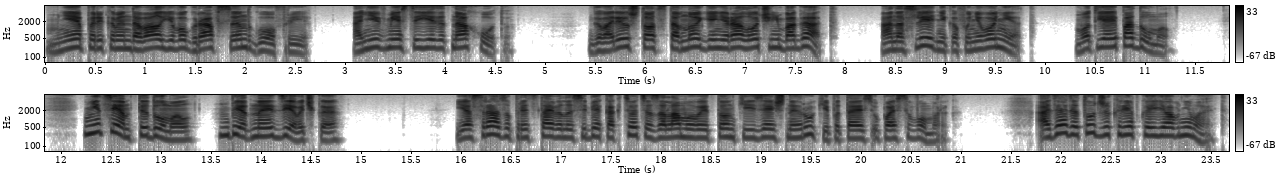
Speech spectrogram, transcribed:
«Мне порекомендовал его граф Сент-Гофри. Они вместе едут на охоту. Говорил, что отставной генерал очень богат, а наследников у него нет. Вот я и подумал. «Не тем ты думал, бедная девочка!» Я сразу представила себе, как тетя заламывает тонкие изящные руки, пытаясь упасть в обморок. А дядя тут же крепко ее обнимает.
